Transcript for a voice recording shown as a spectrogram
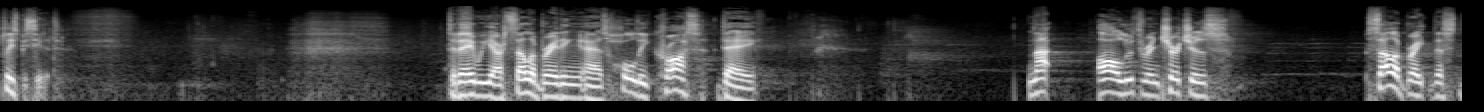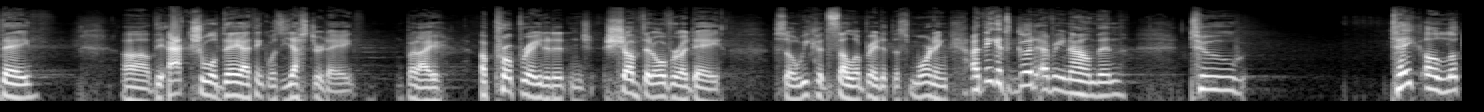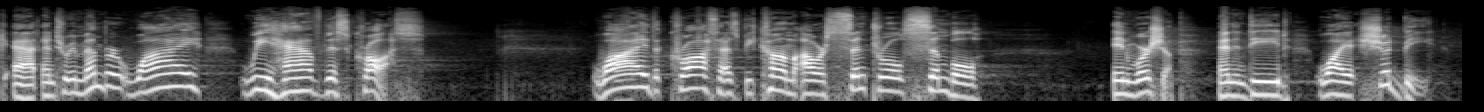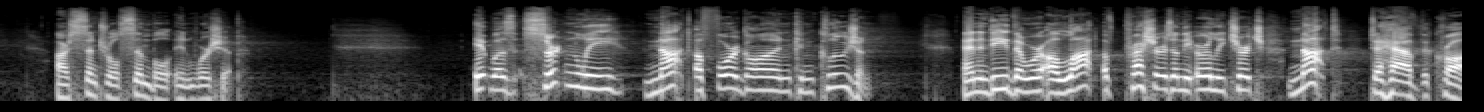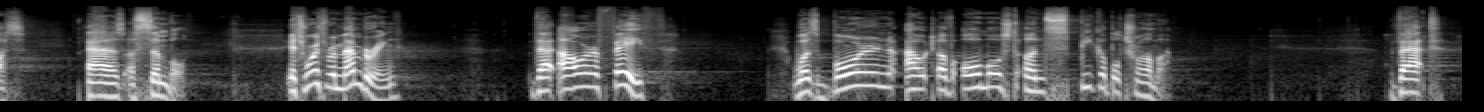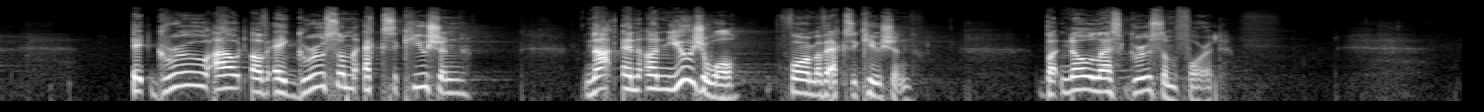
Please be seated. Today we are celebrating as Holy Cross Day. Not all Lutheran churches celebrate this day. Uh, the actual day, I think, was yesterday, but I appropriated it and shoved it over a day so we could celebrate it this morning. I think it's good every now and then to take a look at and to remember why we have this cross. Why the cross has become our central symbol in worship, and indeed why it should be our central symbol in worship. It was certainly not a foregone conclusion. And indeed, there were a lot of pressures in the early church not to have the cross as a symbol. It's worth remembering that our faith was born out of almost unspeakable trauma. That it grew out of a gruesome execution, not an unusual form of execution, but no less gruesome for it.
